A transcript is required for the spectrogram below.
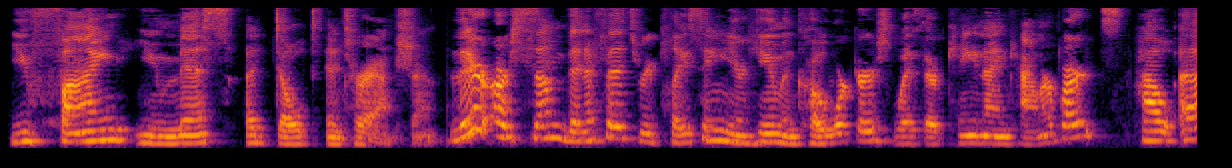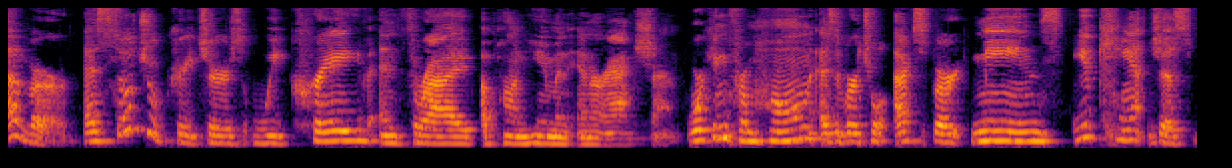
you find you miss adult interaction. There are some benefits replacing your human coworkers with their canine counterparts. However, as social creatures, we crave and thrive upon human interaction. Working from home as a virtual expert means you can't just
